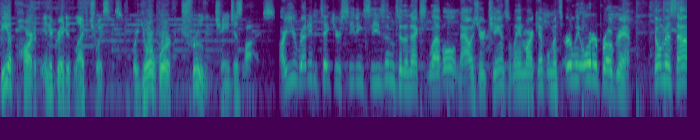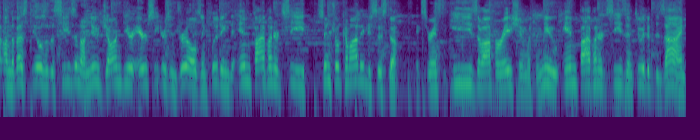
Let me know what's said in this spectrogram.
Be a part of Integrated Life Choices, where your work truly changes lives. Are you ready to take your seating season to the next level? Now is your chance with Landmark Implements Early Order Program. Don't miss out on the best deals of the season on new John Deere air seeders and drills, including the N500C Central Commodity System. Experience the ease of operation with the new N500C's intuitive design,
